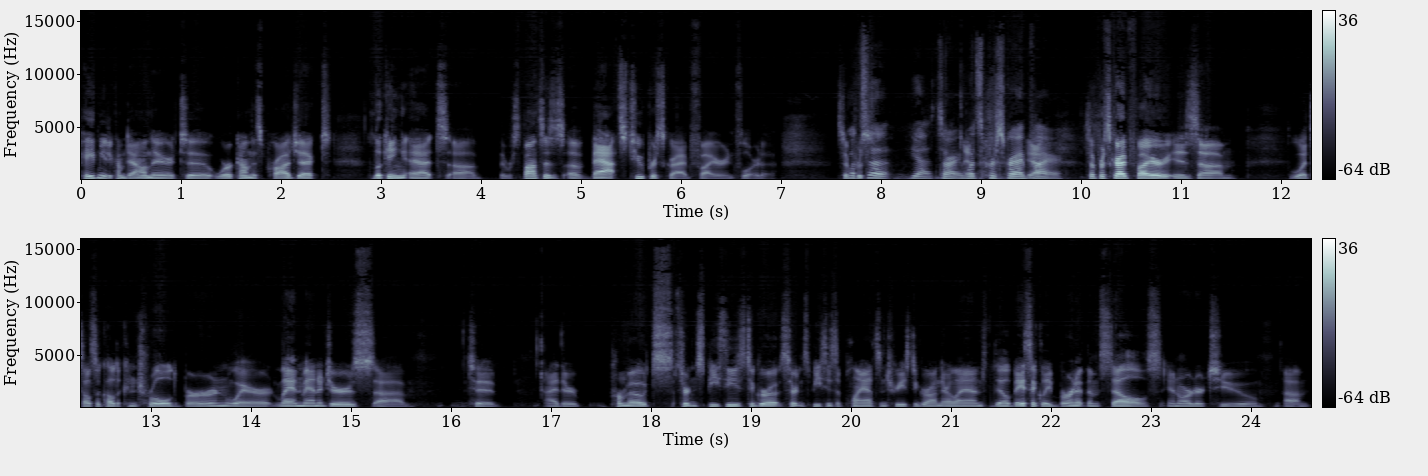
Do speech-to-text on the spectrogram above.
paid me to come down there to work on this project looking at uh, the responses of bats to prescribed fire in Florida. So what's pres- a yeah? Sorry, yeah. what's prescribed yeah. fire? So prescribed fire is um, what's also called a controlled burn, where land managers uh, to either promote certain species to grow certain species of plants and trees to grow on their land they'll basically burn it themselves in order to um,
